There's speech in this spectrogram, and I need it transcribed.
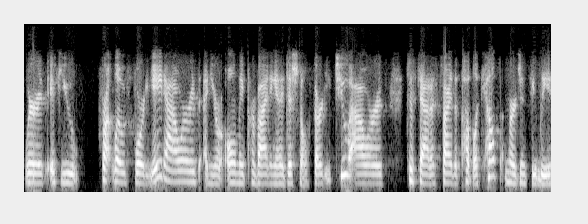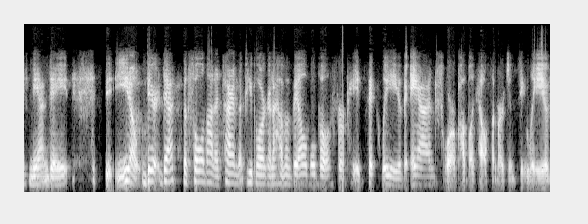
whereas if you front load 48 hours and you're only providing an additional 32 hours to satisfy the public health emergency leave mandate, you know, there, that's the full amount of time that people are going to have available both for paid sick leave and for public health emergency leave,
